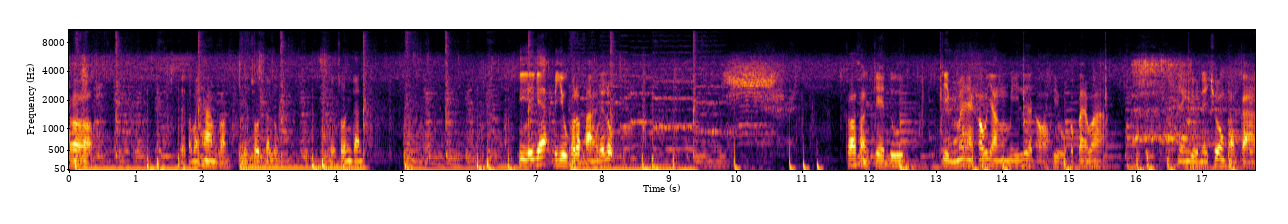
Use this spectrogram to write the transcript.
ก็เดี๋ยวต้องไปห้ามก่อน เดี๋ยวชนกันลูก เดี๋ยวชนกัน ที่เยอะแยะไปอยู่คนละฝั่งเลยลูก ก็สังเกตดูจิ่มแม่เขายังมีเลือดออกอยู่ก็แปลว่า ยังอยู่ในช่วงของการ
